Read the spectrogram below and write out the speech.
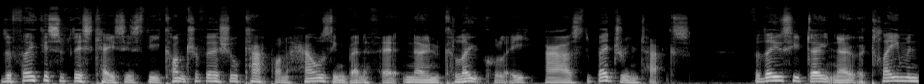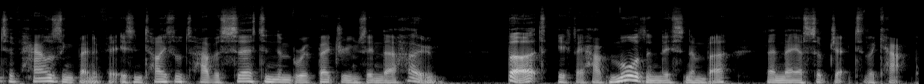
The focus of this case is the controversial cap on housing benefit known colloquially as the bedroom tax. For those who don't know, a claimant of housing benefit is entitled to have a certain number of bedrooms in their home, but if they have more than this number, then they are subject to the cap.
